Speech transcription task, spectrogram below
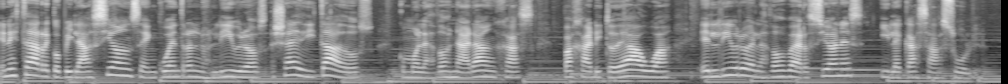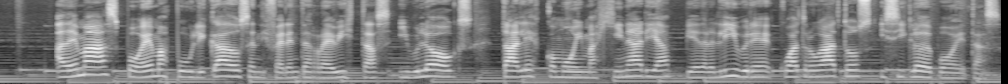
En esta recopilación se encuentran los libros ya editados, como Las dos naranjas, Pajarito de agua, El libro de las dos versiones y La casa azul. Además, poemas publicados en diferentes revistas y blogs, tales como Imaginaria, Piedra Libre, Cuatro Gatos y Ciclo de Poetas.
